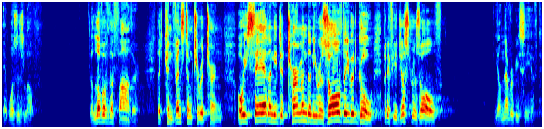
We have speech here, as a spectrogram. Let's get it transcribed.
It was his love. The love of the Father that convinced him to return. Oh, he said and he determined and he resolved that he would go. But if you just resolve, you'll never be saved.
